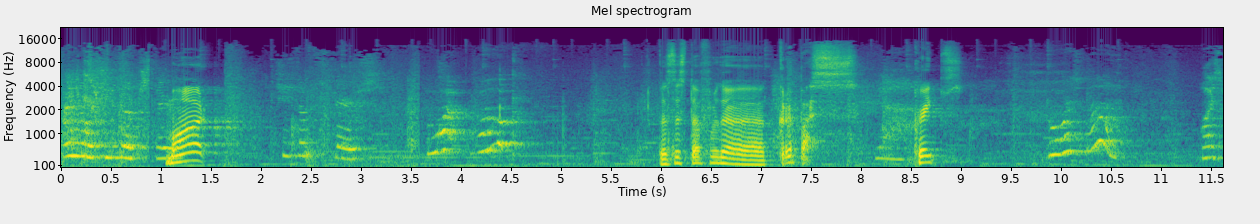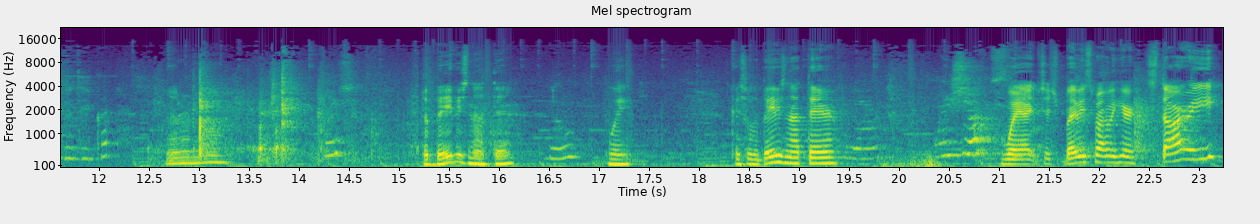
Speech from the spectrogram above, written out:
I know she's upstairs. Mar, She's upstairs. What? Look. that's the stuff for the crepas, Yeah. crepes. But where's mom? Why smells like crap? I don't know. Where's? The baby's not there. No. Wait. Okay, so the baby's not there. Yeah. Where's she? Wait, I, baby's probably here. Starry.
